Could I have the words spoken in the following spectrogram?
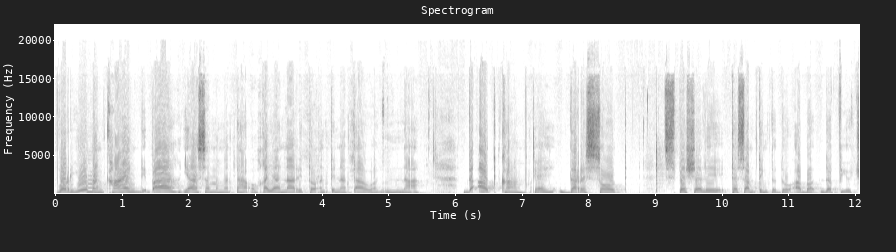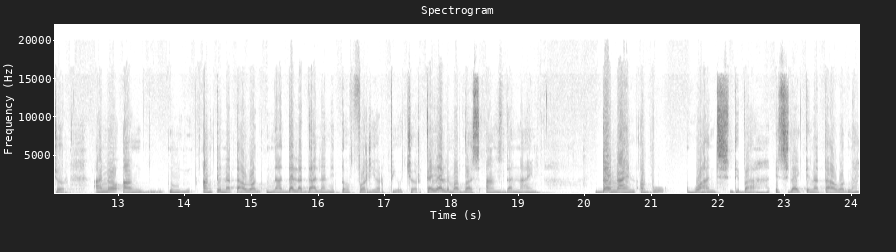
for humankind, di ba? Yan sa mga tao. Kaya narito ang tinatawag na the outcome, okay? The result especially it has something to do about the future. Ano ang ang tinatawag na daladala nito for your future. Kaya lumabas ang the nine. The nine of wands, di ba? It's like tinatawag na,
